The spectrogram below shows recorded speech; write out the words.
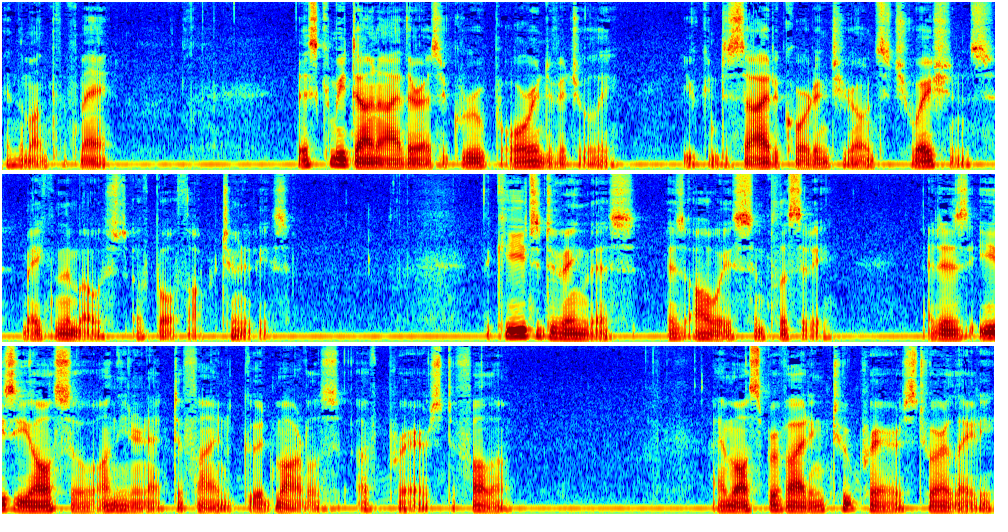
in the month of May. This can be done either as a group or individually. You can decide according to your own situations, making the most of both opportunities. The key to doing this is always simplicity, it is easy also on the internet to find good models of prayers to follow. I am also providing two prayers to Our Lady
